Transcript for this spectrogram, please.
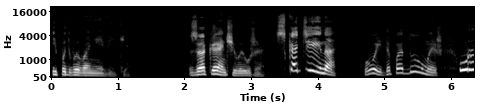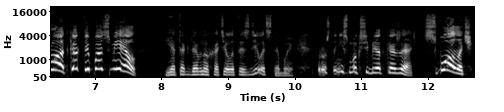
и подвывание Вики. «Заканчивай уже!» «Скотина!» «Ой, да подумаешь! Урод, как ты посмел!» «Я так давно хотел это сделать с тобой, просто не смог себе отказать. Сволочь!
